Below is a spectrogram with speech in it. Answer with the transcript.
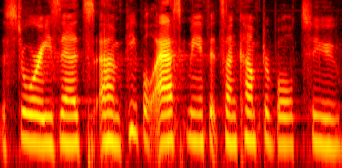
the stories. It's, um, people ask me if it's uncomfortable to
